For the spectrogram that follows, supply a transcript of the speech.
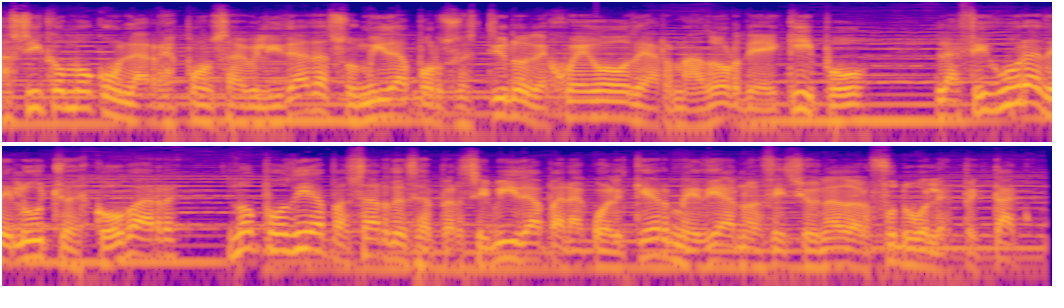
así como con la responsabilidad asumida por su estilo de juego de armador de equipo, la figura de Lucho Escobar no podía pasar desapercibida para cualquier mediano aficionado al fútbol espectáculo.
